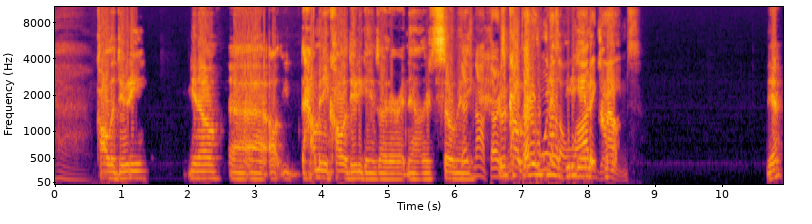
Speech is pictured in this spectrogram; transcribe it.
Call of Duty, you know, uh, uh, how many Call of Duty games are there right now? There's so many. There's not 30. There's a Call- there's a 31 is a Duty game lot of that's out- games. Yeah,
